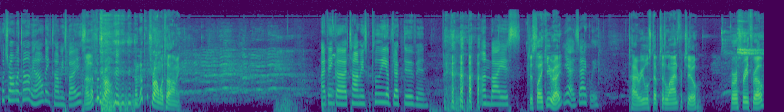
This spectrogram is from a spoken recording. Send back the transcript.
What's wrong with Tommy? I don't think Tommy's biased. No, nothing's wrong. no, nothing's wrong with Tommy. I think uh, Tommy's completely objective and unbiased. Just like you, right? Yeah, exactly. Tyree will step to the line for two. First free throw.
